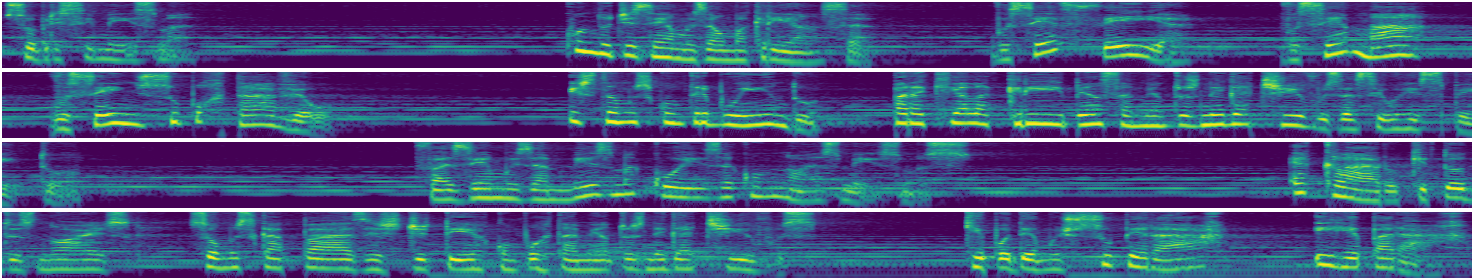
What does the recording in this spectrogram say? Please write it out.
sobre si mesma. Quando dizemos a uma criança, você é feia, você é má, você é insuportável. Estamos contribuindo para que ela crie pensamentos negativos a seu respeito. Fazemos a mesma coisa com nós mesmos. É claro que todos nós somos capazes de ter comportamentos negativos que podemos superar e reparar.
